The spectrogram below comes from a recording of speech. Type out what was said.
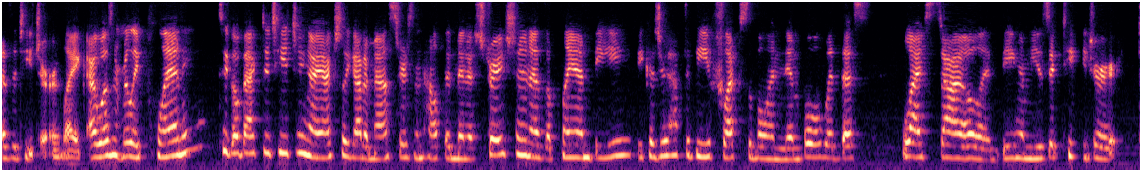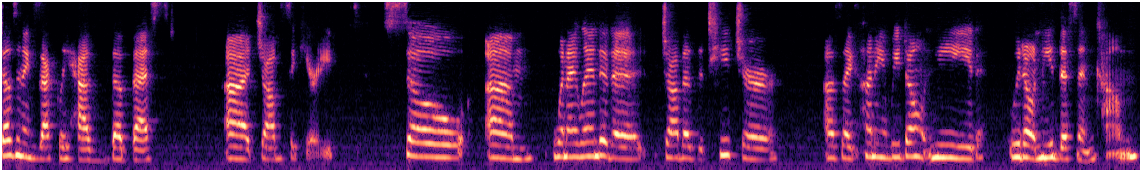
as a teacher. Like, I wasn't really planning to go back to teaching. I actually got a master's in health administration as a plan B because you have to be flexible and nimble with this lifestyle. And being a music teacher doesn't exactly have the best uh, job security. So um, when I landed a job as a teacher, I was like, honey, we don't need we don't need this income.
